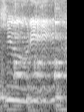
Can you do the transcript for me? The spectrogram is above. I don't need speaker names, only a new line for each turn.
cutie.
